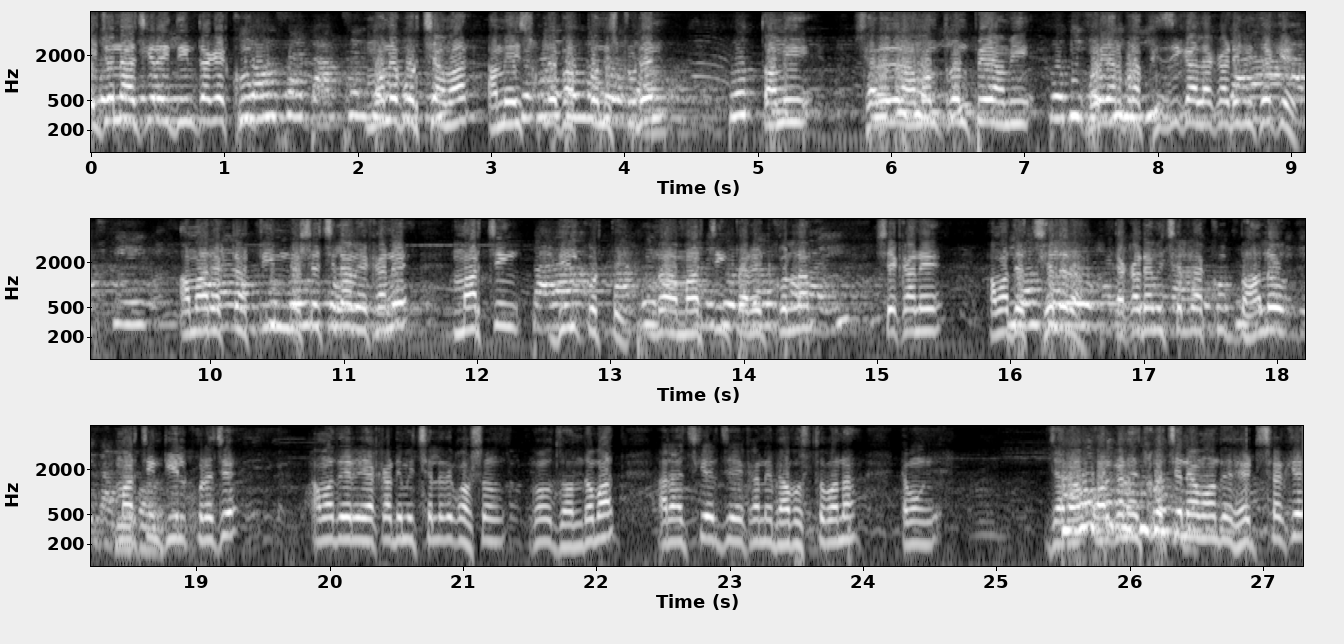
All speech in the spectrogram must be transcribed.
এই জন্য আজকের এই দিনটাকে খুব মনে পড়ছে আমার। আমি এই স্কুলে প্রাক্তন স্টুডেন্ট তো আমি স্যারেদের আমন্ত্রণ পেয়ে আমি হরিয়ারপাড়া ফিজিক্যাল একাডেমি থেকে আমার একটা টিম এসেছিলাম এখানে মার্চিং ডিল করতে। আমরা মার্চিং প্যারেড করলাম। সেখানে আমাদের ছেলেরা একাডেমির ছেলেরা খুব ভালো মার্চিং ডিল করেছে। আমাদের এই একাডেমির ছেলেদেরকে অসংখ্য ধন্যবাদ। আর আজকের যে এখানে ব্যবস্থাপনা এবং যারা অর্গানাইজ করছেন আমাদের হেড স্যারকে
